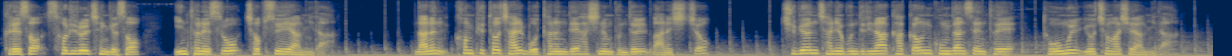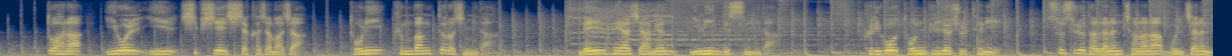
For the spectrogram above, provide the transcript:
그래서 서류를 챙겨서 인터넷으로 접수해야 합니다. 나는 컴퓨터 잘 못하는데 하시는 분들 많으시죠? 주변 자녀분들이나 가까운 공단 센터에 도움을 요청하셔야 합니다. 또 하나 2월 2일 10시에 시작하자마자 돈이 금방 떨어집니다. 내일 해야지 하면 이미 늦습니다. 그리고 돈 빌려줄 테니 수수료 달라는 전화나 문자는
